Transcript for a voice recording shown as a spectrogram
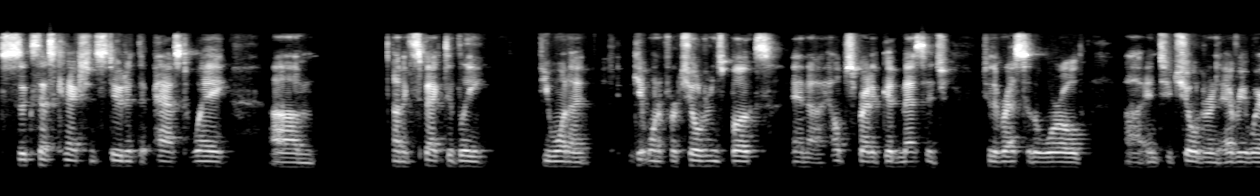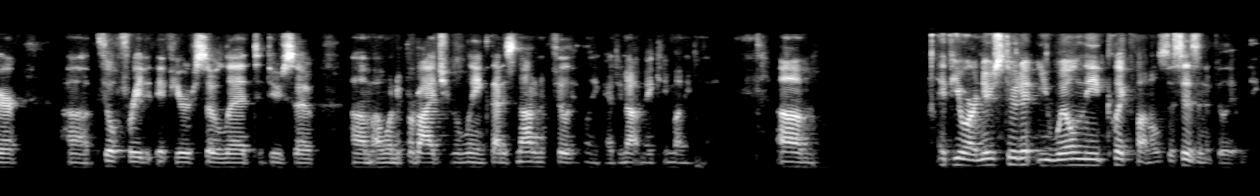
Success Connection student that passed away um, unexpectedly. If you want to get one of her children's books and uh, help spread a good message to the rest of the world uh, and to children everywhere. uh, feel free, to, if you're so led to do so. Um, I wanted to provide you a link. That is not an affiliate link. I do not make any money on that. Um, if you are a new student, you will need ClickFunnels. This is an affiliate link,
